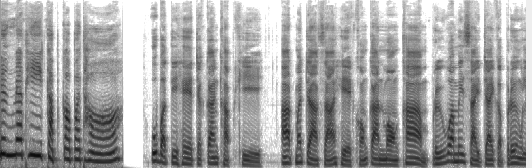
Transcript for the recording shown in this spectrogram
1นาทีกับกปท อุบัติเหตุจากการขับขี่ อาจมาจากสาเหตุของการมองข้าม หรือว่าไม่ใส่ใจกับเรื่องเ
